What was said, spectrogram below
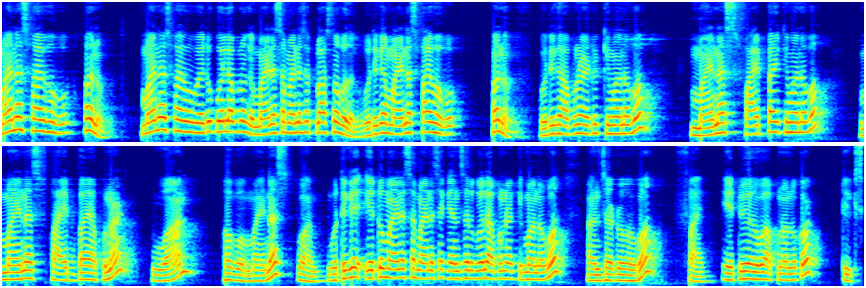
মাইনাছ ফাইভ হ'ব, হয় ন মাইনাছ ফাইভ হ'ব, এইটো কৰিলে আপোনাক মাইনাছে মাইনাছে প্লাছ নহ'ব জানো? গতিকে মাইনাছ ফাইভ হ'ব, হয় ন গতিকে আপোনাৰ এইটো কিমান হ'ব? মাইনাছ ফাইভ বাই কিমান হ'ব? মাইনাছ ফাইভ বাই আপোনাৰ ওৱান হ'ব মাইনাছ ওৱান গতিকে এইটো মাইনাছে মাইনাছে কেঞ্চেল কৰিলে আপোনাৰ কিমান হ'ব? আনচাৰটো হ'ব ফাইভ এইটোৱে হ'ব আপোনালোকৰ ট্ৰিক্স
